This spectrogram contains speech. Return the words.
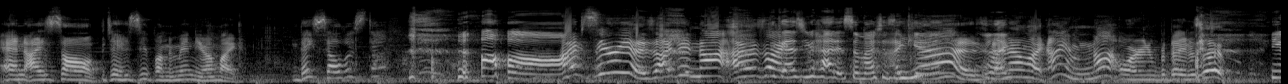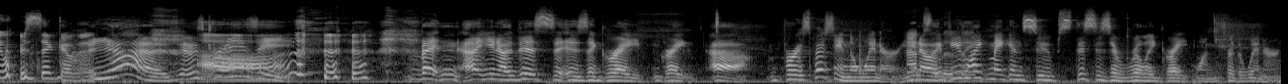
and I saw potato soup on the menu. I'm like, they sell this stuff? I'm serious. I did not. I was like, Because you had it so much as a kid. yes. Like, and I'm like, I am not ordering a potato soup. you were sick of it. yes, it was crazy. but uh, you know, this is a great, great uh, for especially in the winter. You know, if you like making soups, this is a really great one for the winter.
